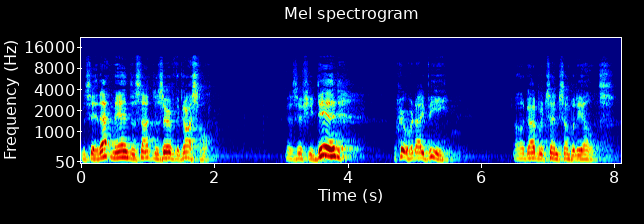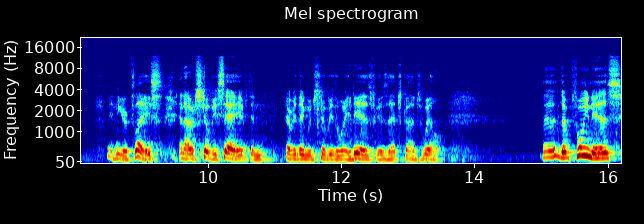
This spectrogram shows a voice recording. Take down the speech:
and say, that man does not deserve the gospel. Because if you did, where would I be? Well, God would send somebody else in your place, and I would still be saved, and everything would still be the way it is because that's God's will. The, the point is,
